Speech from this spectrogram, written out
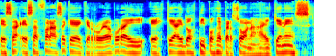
esa, esa frase que, rueda por ahí es que hay dos tipos de personas. Hay quienes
